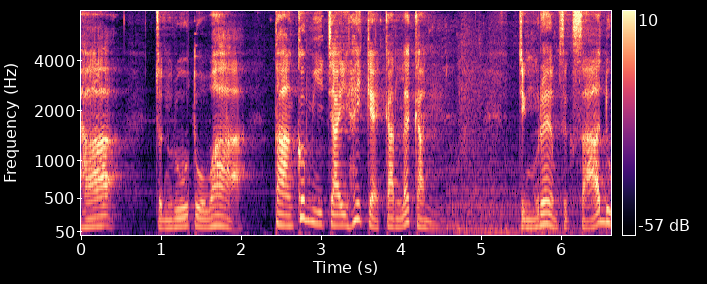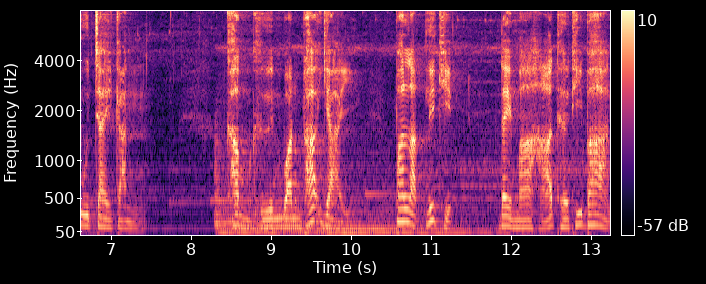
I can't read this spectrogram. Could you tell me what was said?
ช้าๆ จนรู้ตัวว่าต่างก็มีใจให้แก่กันและกัน จึงเริ่มศึกษาดูใจกัน ค่ำคืนวันพระใหญ่ประหลัดลิขิตได้มาหาเธอที่บ้าน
